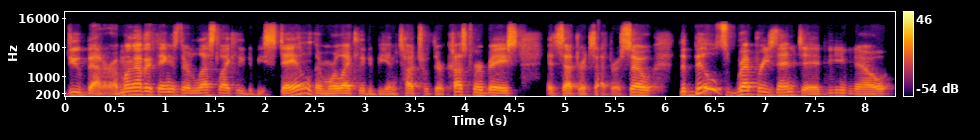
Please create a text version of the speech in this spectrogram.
do better. Among other things, they're less likely to be stale, they're more likely to be in touch with their customer base, et cetera, et cetera. So the bills represented, you know,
